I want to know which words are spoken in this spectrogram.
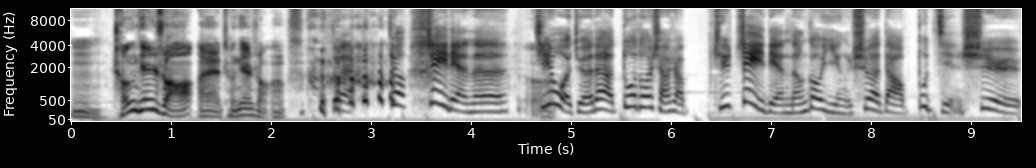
嗯，程天爽，哎，程天爽，嗯，对，就这一点呢，其实我觉得多多少少，其实这一点能够影射到，不仅是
